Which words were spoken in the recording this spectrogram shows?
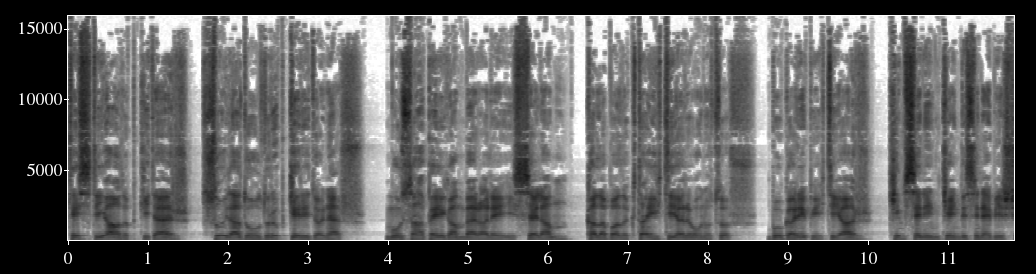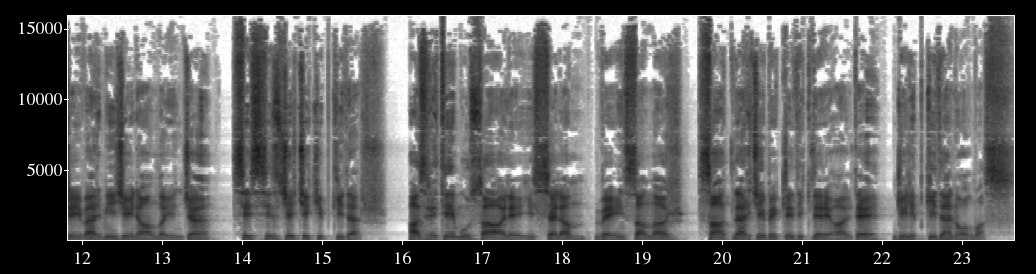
testiyi alıp gider, suyla doldurup geri döner. Musa peygamber aleyhisselam kalabalıkta ihtiyarı unutur. Bu garip ihtiyar kimsenin kendisine bir şey vermeyeceğini anlayınca sessizce çekip gider. Hazreti Musa aleyhisselam ve insanlar saatlerce bekledikleri halde gelip giden olmaz.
